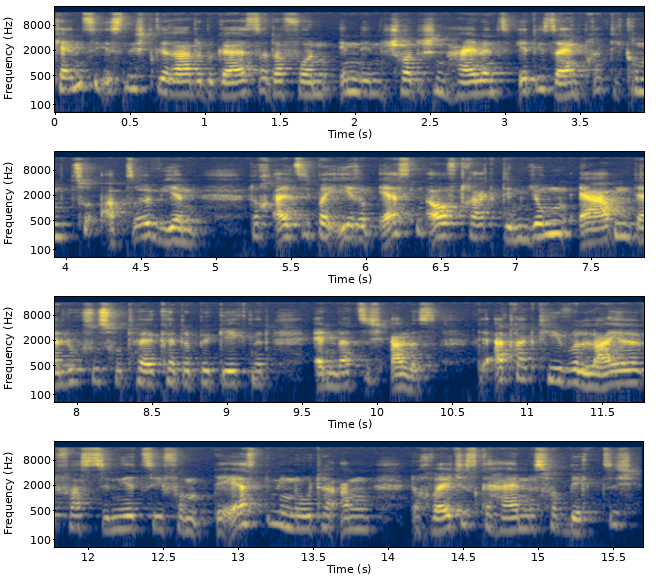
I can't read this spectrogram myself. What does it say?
Kenzie ist nicht gerade begeistert davon, in den schottischen Highlands ihr Designpraktikum zu absolvieren. Doch als sie bei ihrem ersten Auftrag dem jungen Erben der Luxushotelkette begegnet, ändert sich alles. Der attraktive Lyle fasziniert sie von der ersten Minute an, doch welches Geheimnis verbirgt sich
